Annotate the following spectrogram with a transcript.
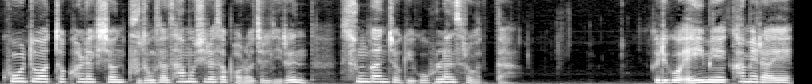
콜드워터 컬렉션 부동산 사무실에서 벌어질 일은 순간적이고 혼란스러웠다. 그리고 에이미의 카메라에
